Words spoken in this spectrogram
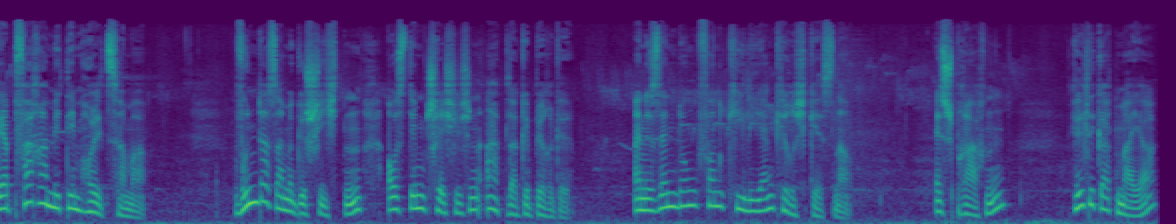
Der Pfarrer mit dem Holzhammer. Wundersame Geschichten aus dem tschechischen Adlergebirge. Eine Sendung von Kilian Kirchgessner. Es sprachen Hildegard Meyer,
